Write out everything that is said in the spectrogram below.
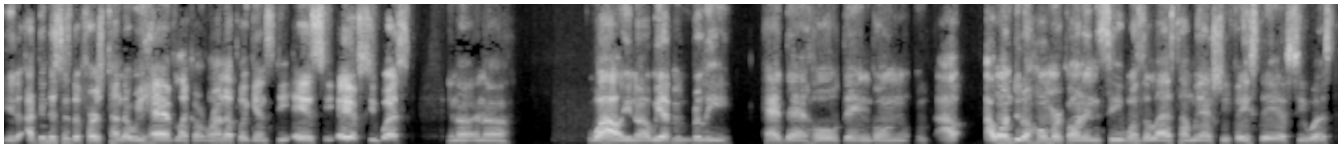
you know I think this is the first time that we have like a run up against the AFC AFC West, you know, in a wow, you know, we haven't really had that whole thing going. I I want to do the homework on it and see when's the last time we actually faced the AFC West,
